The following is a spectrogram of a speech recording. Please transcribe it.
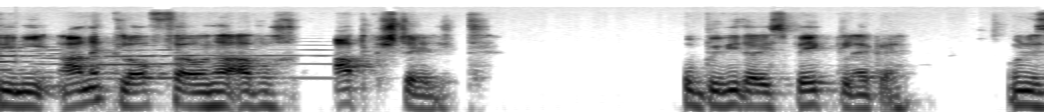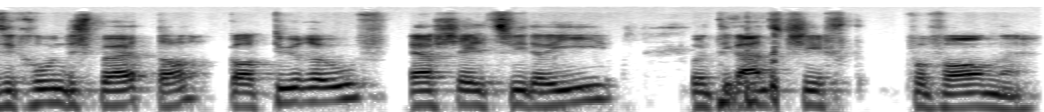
bin ich angelaufen und habe einfach abgestellt. Und bin wieder ins Bett gelegen. Und eine Sekunde später geht die Tür auf, er stellt es wieder ein und die ganze Geschichte von vorne.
